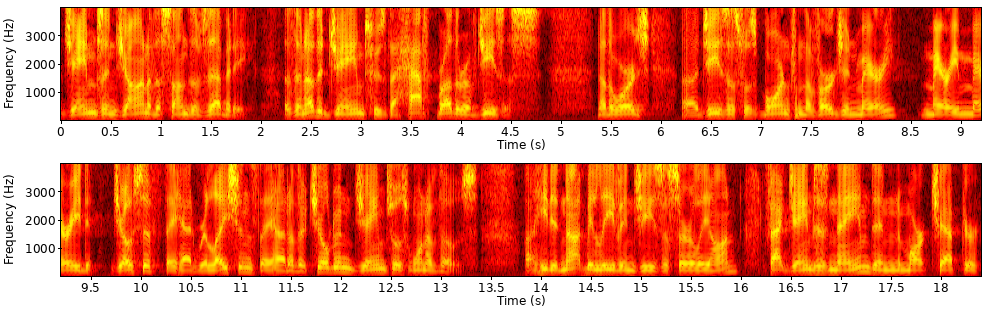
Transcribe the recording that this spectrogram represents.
James and John are the sons of Zebedee. There's another James who's the half brother of Jesus. In other words, uh, Jesus was born from the Virgin Mary. Mary married Joseph. They had relations, they had other children. James was one of those. Uh, he did not believe in Jesus early on. In fact, James is named in Mark chapter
